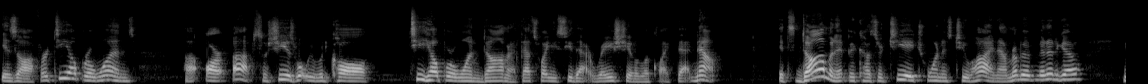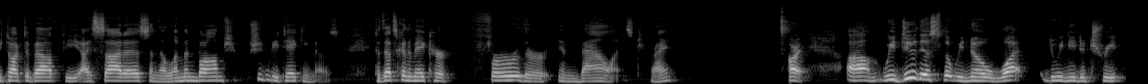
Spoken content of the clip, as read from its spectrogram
is off. Her T helper 1s uh, are up, so she is what we would call T helper 1 dominant. That's why you see that ratio look like that. Now, it's dominant because her TH1 is too high. Now, remember a minute ago, we talked about the Isatis and the lemon balm. She shouldn't be taking those because that's going to make her further imbalanced, right? All right, um, we do this so that we know what do we need to treat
